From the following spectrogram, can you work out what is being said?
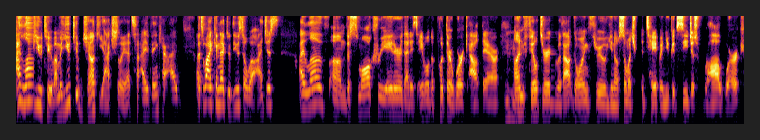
I love YouTube. I'm a YouTube junkie, actually. That's I think I that's why I connect with you so well. I just I love um, the small creator that is able to put their work out there mhm. unfiltered without going through you know so much tape, and you could see just raw work.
